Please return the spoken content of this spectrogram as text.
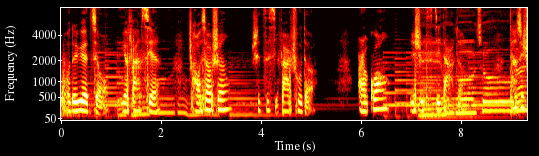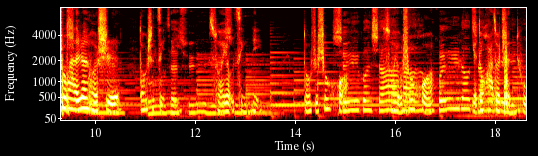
活得越久，越发现，嘲笑声是自己发出的，耳光也是自己打的。贪心受怕的任何事。都是经历，所有经历都是收获，所有收获也都化作尘土。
